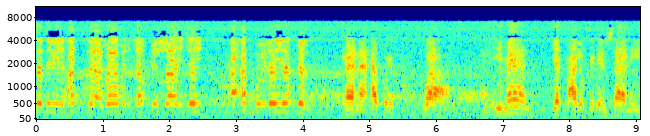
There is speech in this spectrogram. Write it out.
صدري حتى ما من خلق الله شيء أحب إلي منه. كان أحب والإيمان يفعل في الإنسان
